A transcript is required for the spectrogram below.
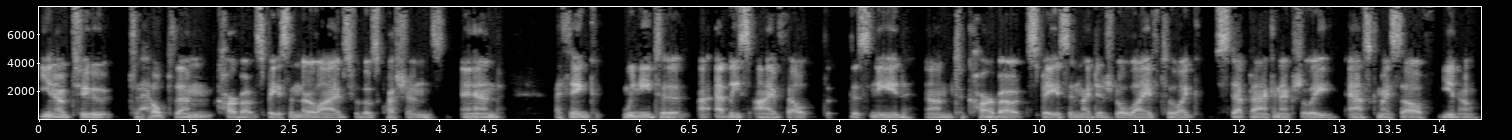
you know, to to help them carve out space in their lives for those questions. And I think we need to, at least I've felt this need um, to carve out space in my digital life to like step back and actually ask myself, you know,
